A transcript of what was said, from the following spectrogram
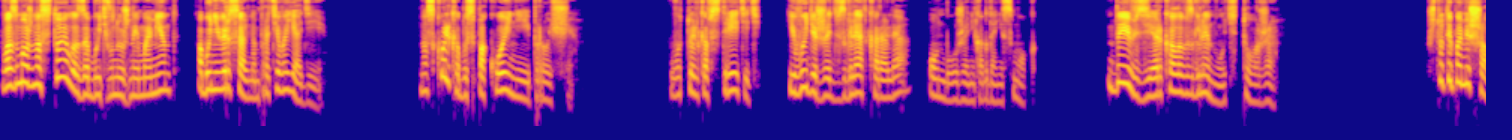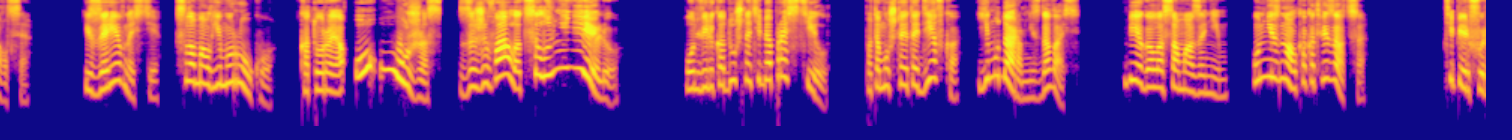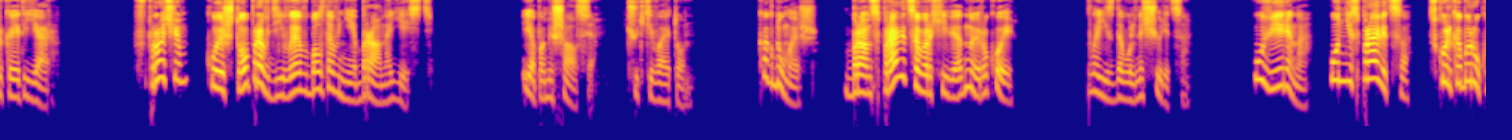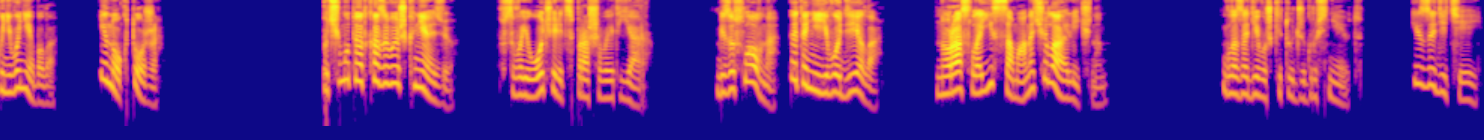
Возможно, стоило забыть в нужный момент об универсальном противоядии. Насколько бы спокойнее и проще. Вот только встретить и выдержать взгляд короля он бы уже никогда не смог. Да и в зеркало взглянуть тоже. Что ты помешался? Из-за ревности сломал ему руку, которая, о ужас, заживала целую неделю. Он великодушно тебя простил, потому что эта девка ему даром не сдалась. Бегала сама за ним, он не знал, как отвязаться. Теперь фыркает Яр. Впрочем, кое-что правдивое в болтовне Брана есть. Я помешался, чуть кивает он. Как думаешь, Бран справится в архиве одной рукой? Лаис довольно щурится. Уверена, он не справится, сколько бы рук у него не было. И ног тоже. «Почему ты отказываешь князю?» — в свою очередь спрашивает Яр. Безусловно, это не его дело. Но раз Лаис сама начала о личном... Глаза девушки тут же грустнеют. Из-за детей.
